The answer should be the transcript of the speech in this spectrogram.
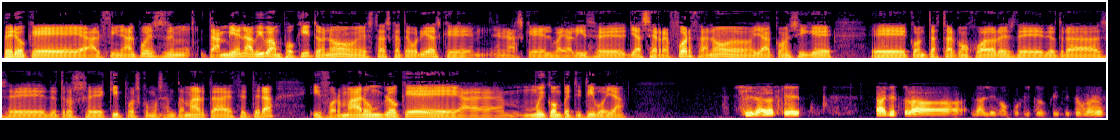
pero que al final pues mm, también aviva un poquito, ¿no? Estas categorías que en las que el Valladolid ya se refuerza, ¿no? Ya consigue eh, contactar con jugadores de, de otras eh, de otros equipos como Santa Marta, etcétera, y formar un bloque eh, muy competitivo ya. Sí, la verdad es que ha abierto la, la liga un poquito en principio. Bueno,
